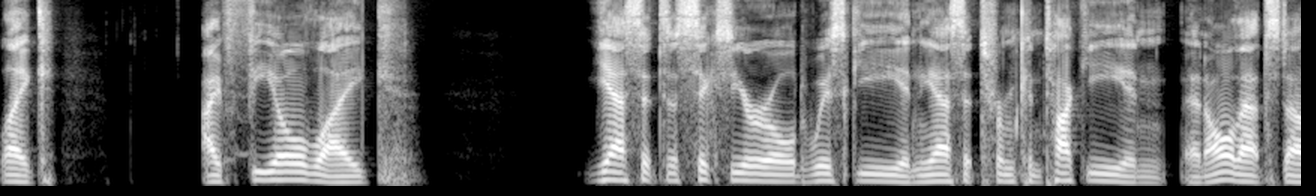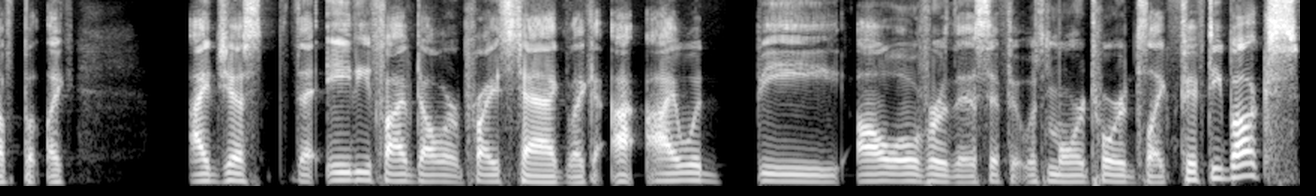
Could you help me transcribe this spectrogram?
Like I feel like yes, it's a six year old whiskey, and yes, it's from Kentucky and and all that stuff. But like, I just the eighty five dollar price tag, like I, I would be all over this if it was more towards like fifty bucks.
